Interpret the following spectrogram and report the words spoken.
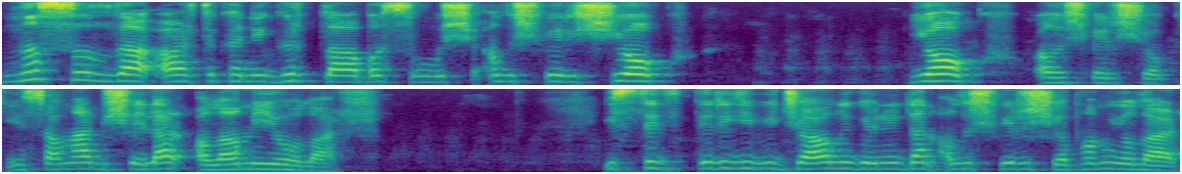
Nasıl da artık hani gırtlağa basılmış alışveriş yok. Yok alışveriş yok. İnsanlar bir şeyler alamıyorlar. İstedikleri gibi canı gönülden alışveriş yapamıyorlar.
